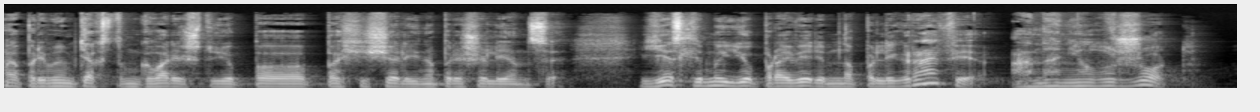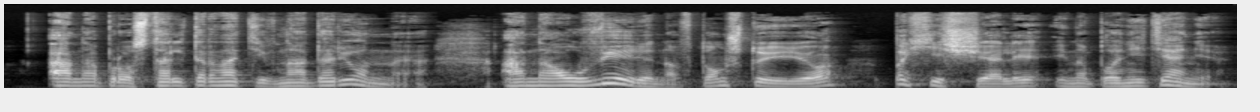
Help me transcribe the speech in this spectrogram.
а прямым текстом говорит, что ее похищали инопришеленцы. Если мы ее проверим на полиграфе, она не лжет. Она просто альтернативно одаренная. Она уверена в том, что ее похищали инопланетяне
